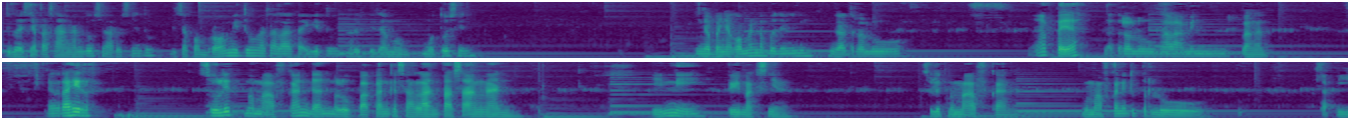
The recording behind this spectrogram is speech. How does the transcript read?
Tugasnya pasangan tuh seharusnya tuh bisa kompromi tuh masalah kayak gitu harus bisa memutusin nggak banyak komen lah buat yang ini. Nggak terlalu apa ya nggak terlalu ngalamin banget. Yang terakhir sulit memaafkan dan melupakan kesalahan pasangan. Ini klimaksnya sulit memaafkan. Memaafkan itu perlu. Tapi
